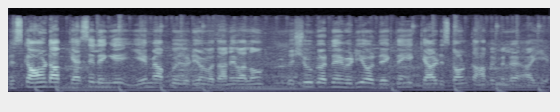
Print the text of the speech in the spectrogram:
डिस्काउंट आप कैसे लेंगे ये मैं आपको इस वीडियो में बताने वाला हूँ। तो शुरू करते हैं वीडियो और देखते हैं कि क्या डिस्काउंट कहाँ पर मिल रहा है। आइए।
